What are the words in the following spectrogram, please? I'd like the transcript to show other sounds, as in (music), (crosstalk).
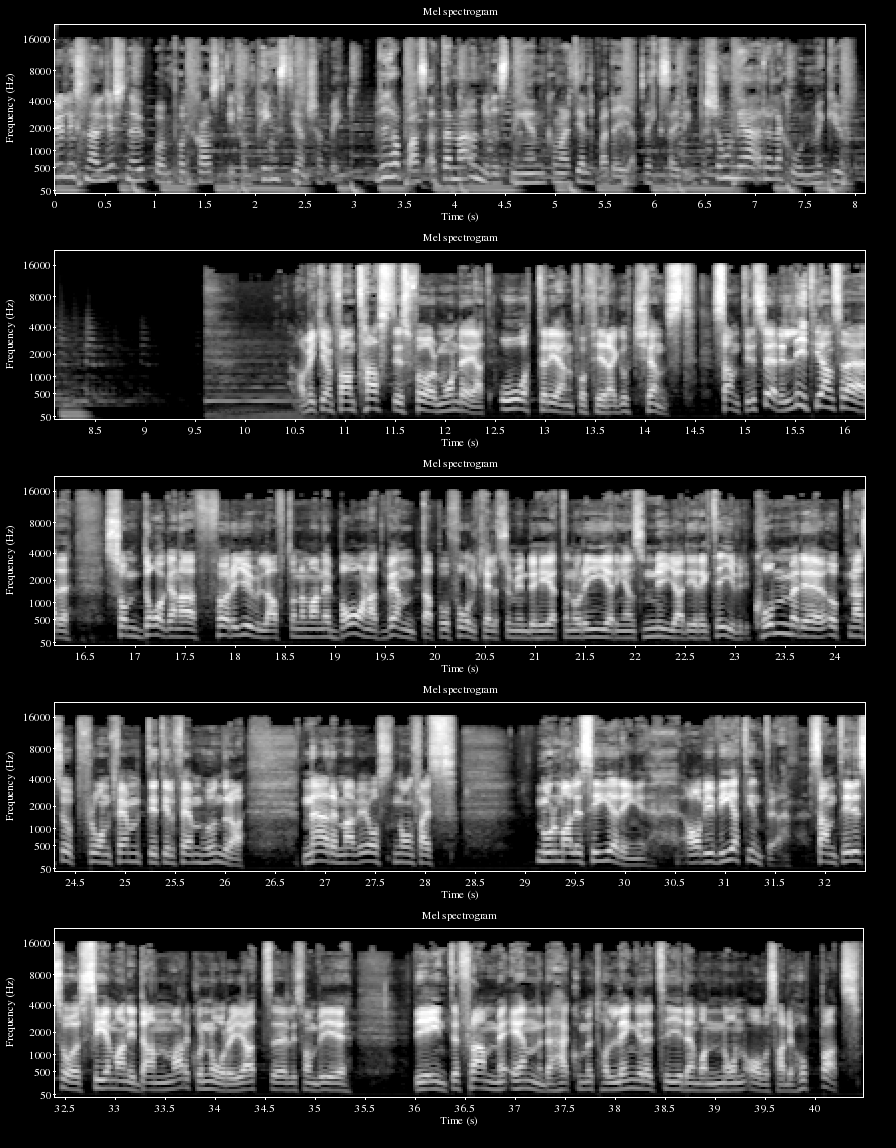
Du lyssnar just nu på en podcast ifrån Pingst Jönköping. Vi hoppas att denna undervisning kommer att hjälpa dig att växa i din personliga relation med Gud. Ja, vilken fantastisk förmån det är att återigen få fira gudstjänst. Samtidigt så är det lite grann sådär som dagarna före julafton när man är barn, att vänta på Folkhälsomyndigheten och regeringens nya direktiv. Kommer det öppnas upp från 50 till 500? Närmar vi oss någon slags normalisering? Ja, vi vet inte. Samtidigt så ser man i Danmark och Norge att eh, liksom vi, vi är inte framme än. Det här kommer ta längre tid än vad någon av oss hade hoppats.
